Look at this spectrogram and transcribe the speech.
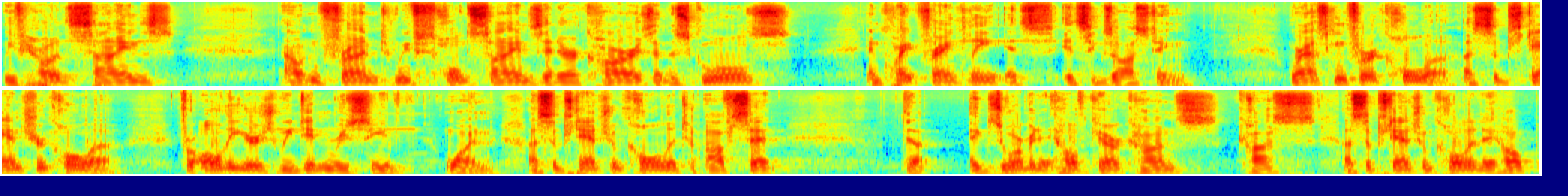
We've held signs out in front, we've hold signs in our cars at the schools, and quite frankly, it's it's exhausting. We're asking for a COLA, a substantial COLA, for all the years we didn't receive one, a substantial COLA to offset the exorbitant healthcare cons, costs, a substantial COLA to help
